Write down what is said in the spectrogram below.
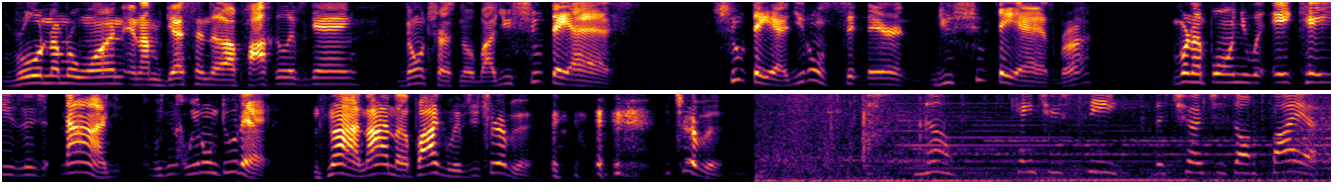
Rule number one, and I'm guessing the apocalypse gang, don't trust nobody. You shoot they ass. Shoot they ass. You don't sit there and you shoot they ass, bruh. Run up on you with AKs and sh- nah, we, we don't do that. Nah, not in the apocalypse. You tripping? you tripping? Can't you see the church is on fire?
